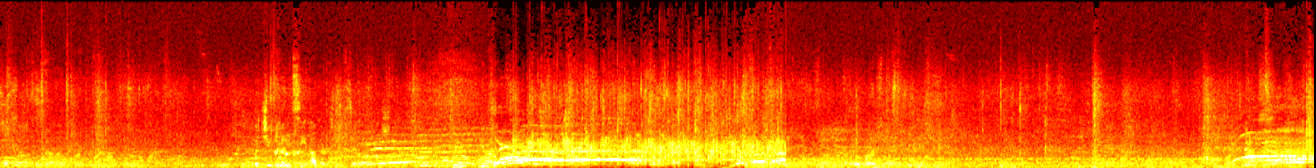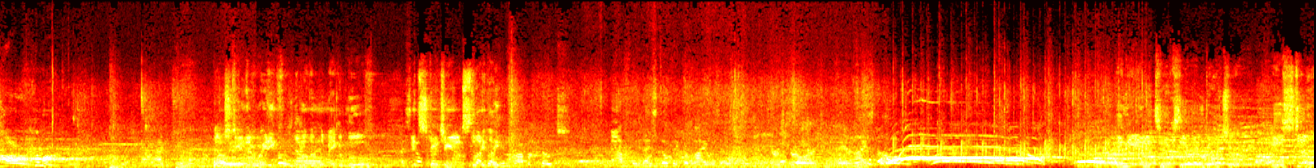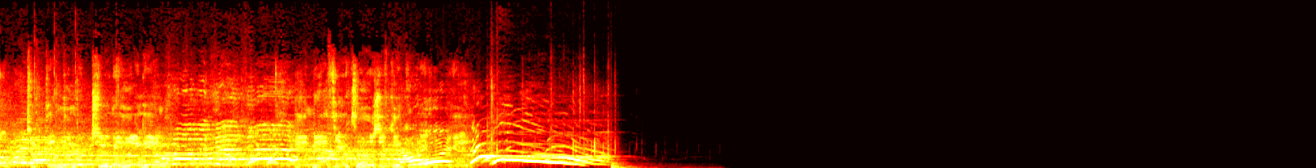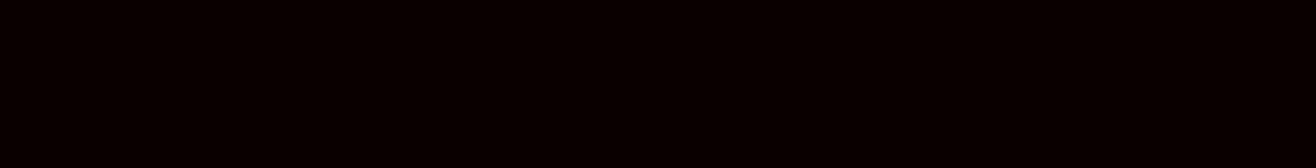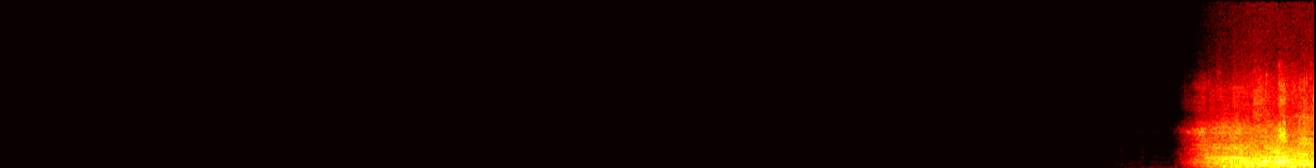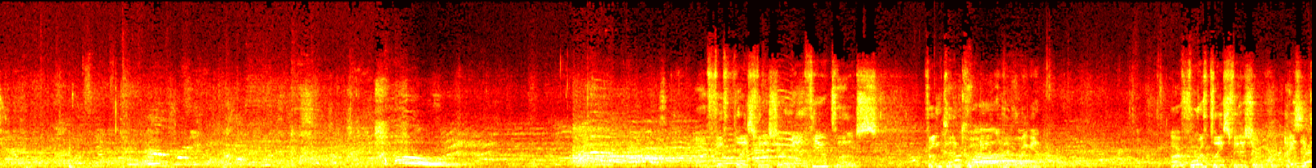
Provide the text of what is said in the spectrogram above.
But you couldn't see other considerations. You can't. Once again, they're waiting for one of them to make a move. It's stretching out slightly. Like improper coach athlete. I still think Ohio was a first girl or two there. Nice. Matthew Close of Concordia, place finisher, Matthew Close from Concordia, Oregon. Our fourth place finisher, Isaac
